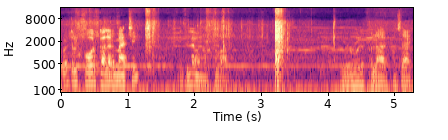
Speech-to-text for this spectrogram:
டோட்டல் ஃபோர் கலர் மேட்சிங் இதில் உங்களுக்கு வரும் பியூட்டிஃபுல்லாக இருக்கும் சார்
